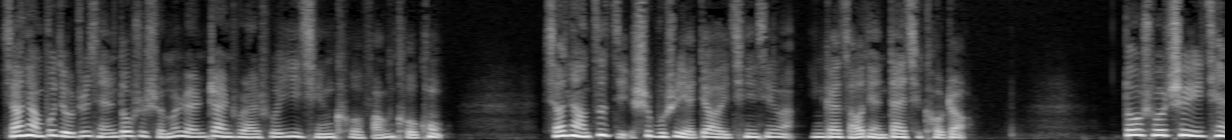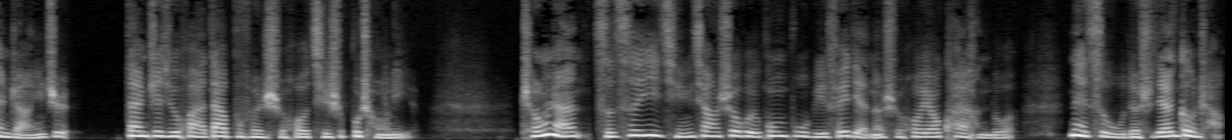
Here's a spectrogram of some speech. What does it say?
想想不久之前都是什么人站出来说疫情可防可控。想想自己是不是也掉以轻心了，应该早点戴起口罩。都说吃一堑长一智。但这句话大部分时候其实不成立。诚然，此次疫情向社会公布比非典的时候要快很多，那次捂的时间更长。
